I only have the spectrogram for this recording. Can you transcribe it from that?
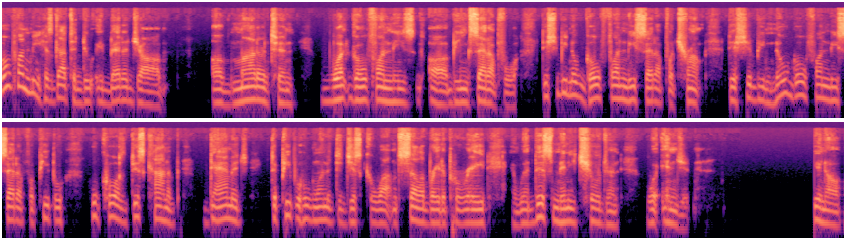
GoFundMe has got to do a better job of monitoring what GoFundMe's are being set up for. There should be no GoFundMe set up for Trump. There should be no GoFundMe set up for people who caused this kind of damage to people who wanted to just go out and celebrate a parade and where this many children were injured. You know,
